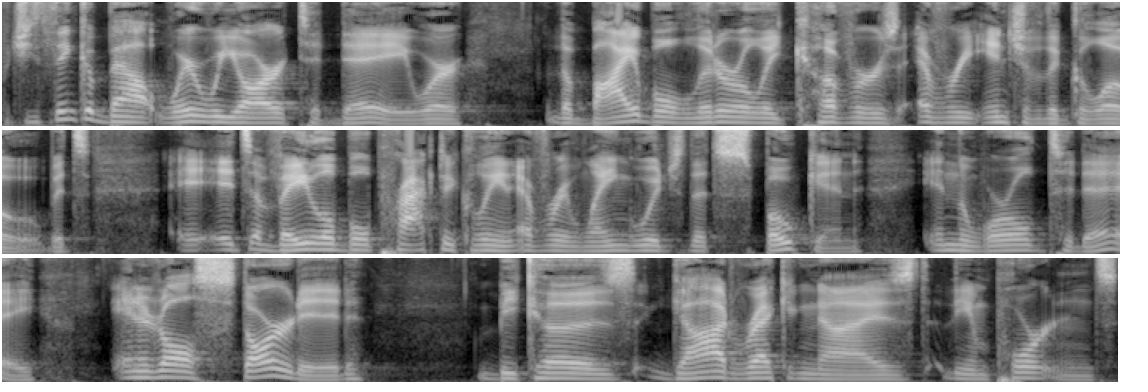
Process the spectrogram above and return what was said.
But you think about where we are today where the Bible literally covers every inch of the globe. It's it's available practically in every language that's spoken in the world today. And it all started because God recognized the importance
